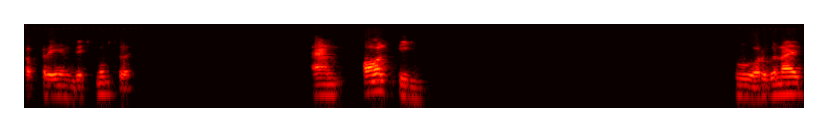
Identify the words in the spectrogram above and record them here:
Dr. M. Deshmukh sir, and all team who organized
